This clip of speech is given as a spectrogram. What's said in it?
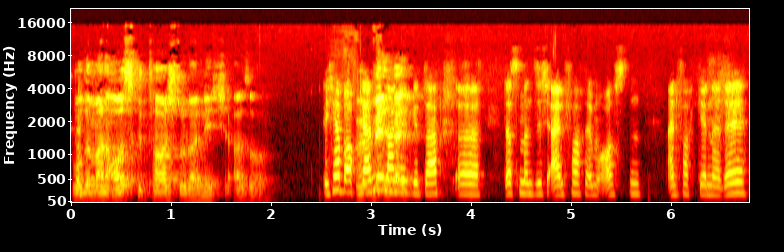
wurde man ausgetauscht oder nicht. Also Ich habe auch Wenn- ganz wenn- lange gedacht, äh, dass man sich einfach im Osten einfach generell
